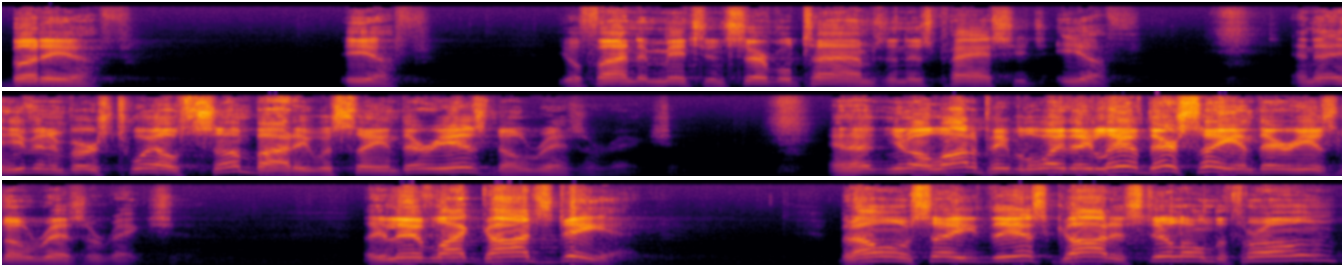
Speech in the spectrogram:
But if, if, you'll find it mentioned several times in this passage, if. And even in verse 12, somebody was saying there is no resurrection. And, uh, you know, a lot of people, the way they live, they're saying there is no resurrection. They live like God's dead. But I want to say this God is still on the throne,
